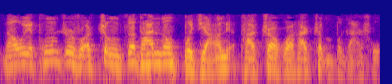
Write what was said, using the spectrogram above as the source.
那位同志说：“郑子坦怎么不讲呢？”他这会儿还真不敢说，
